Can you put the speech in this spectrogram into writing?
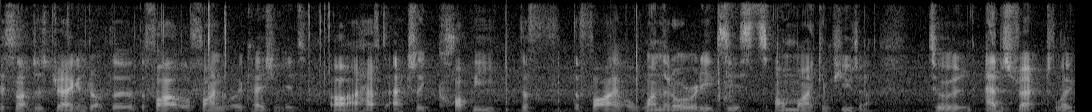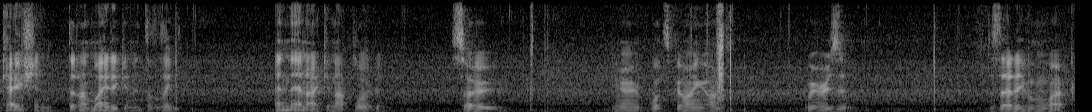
it's not just drag and drop the, the file or find the location. It's, oh, I have to actually copy the, the file, one that already exists on my computer, to an abstract location that I'm later going to delete. And then I can upload it. So, you know, what's going on? Where is it? Does that even work?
